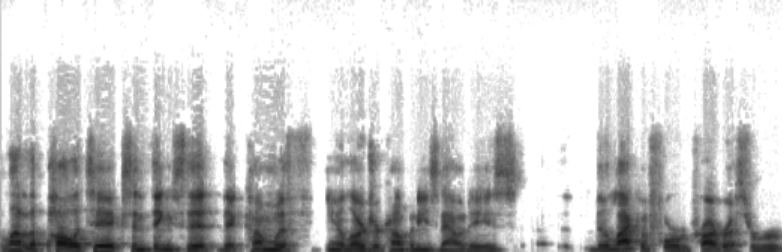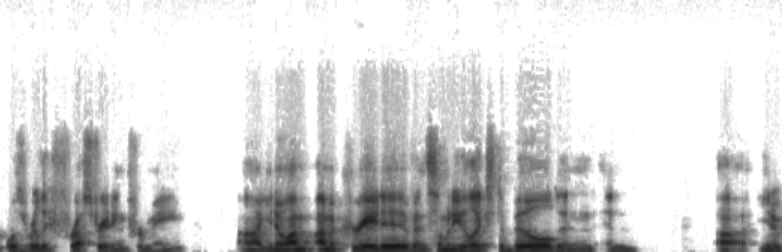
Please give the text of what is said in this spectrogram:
a lot of the politics and things that that come with you know larger companies nowadays the lack of forward progress was really frustrating for me. Uh, you know I'm, I'm a creative and somebody who likes to build and and uh, you know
